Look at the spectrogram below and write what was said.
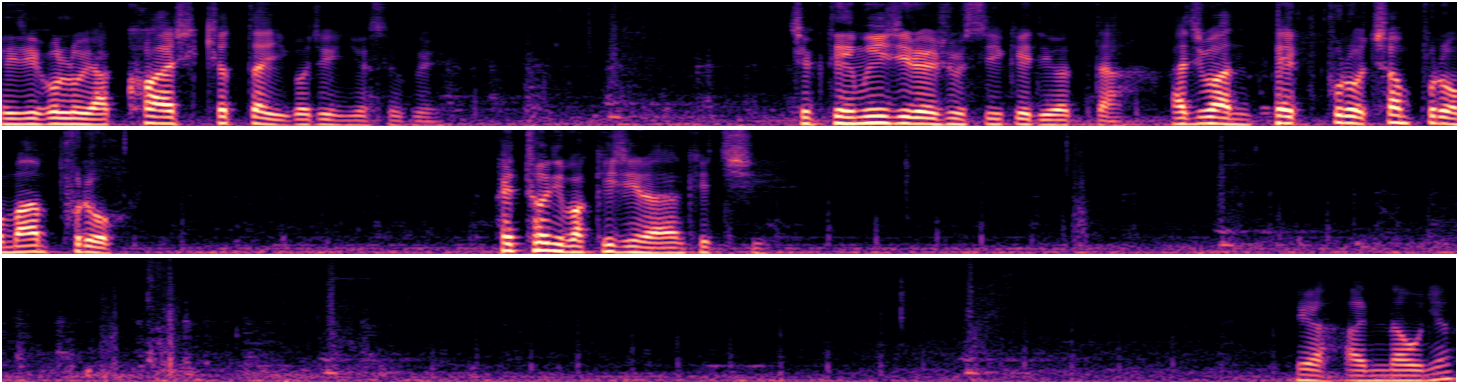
이제 이걸로 약화시켰다 이거죠 이 녀석을 즉 데미지를 줄 수 있게 되었다. 하지만 100% 1000% 만프로 패턴이 바뀌지는 않겠지. 야 안 나오냐?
